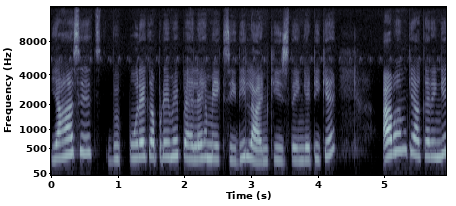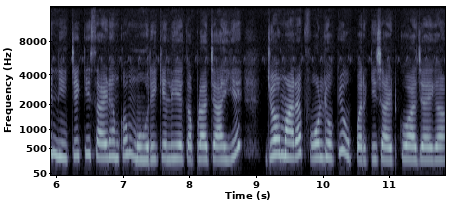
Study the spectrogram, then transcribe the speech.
यहाँ से पूरे कपड़े में पहले हम एक सीधी लाइन खींच देंगे, ठीक है? अब हम क्या करेंगे, नीचे की साइड हमको मोहरी के लिए कपड़ा चाहिए, जो हमारा फोल्ड होके ऊपर की साइड को आ जाएगा।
